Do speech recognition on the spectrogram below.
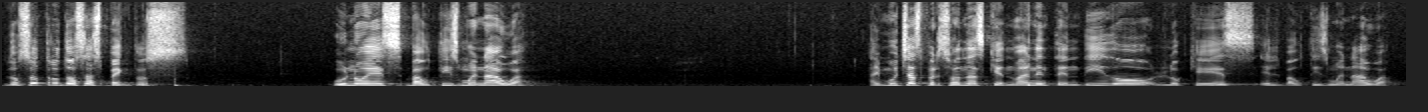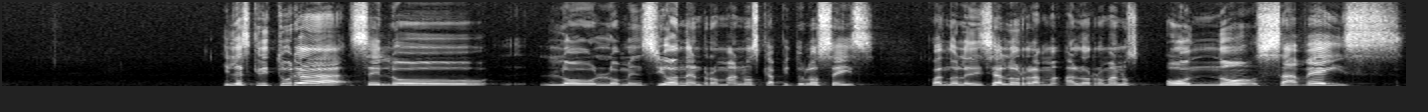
Los otros dos aspectos, uno es bautismo en agua. Hay muchas personas que no han entendido lo que es el bautismo en agua. Y la escritura se lo, lo, lo menciona en Romanos capítulo 6, cuando le dice a los, romanos, o no sabéis,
